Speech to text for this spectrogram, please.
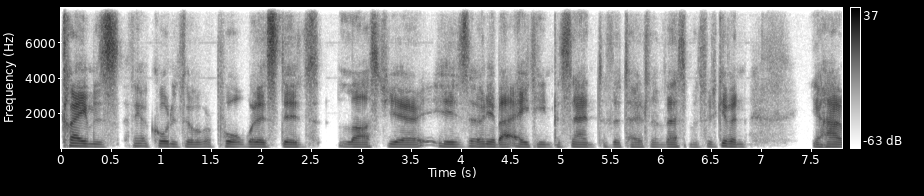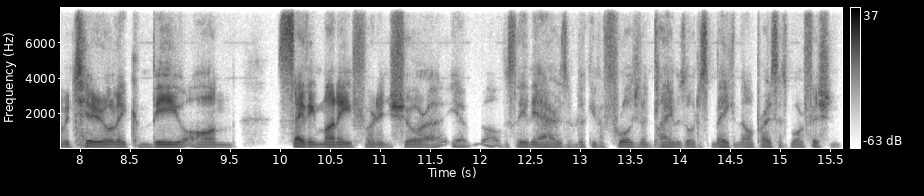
claims, I think, according to a report Willis did last year, is only about 18% of the total investments, which, given you know, how material it can be on saving money for an insurer, you know, obviously in the areas of looking for fraudulent claims or just making the whole process more efficient.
